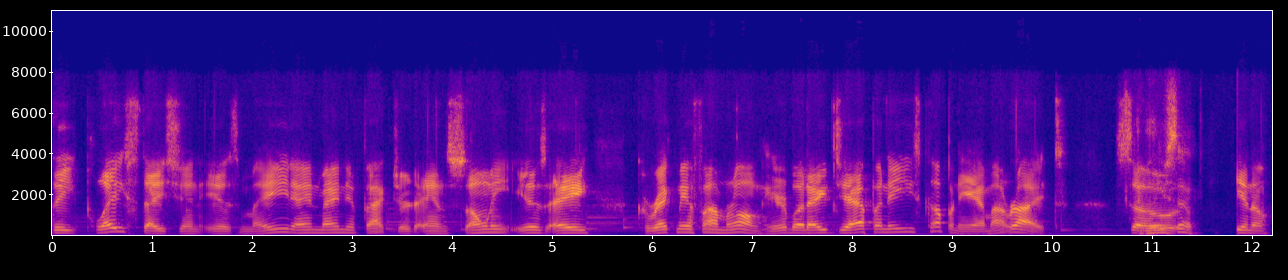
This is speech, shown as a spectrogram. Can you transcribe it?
The PlayStation is made and manufactured, and Sony is a correct me if I'm wrong here, but a Japanese company. Am I right? So, so. you know,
